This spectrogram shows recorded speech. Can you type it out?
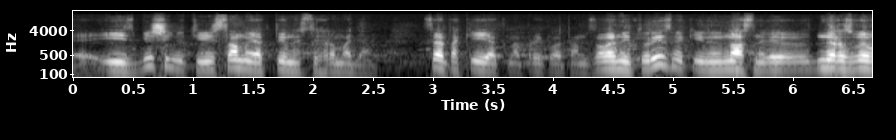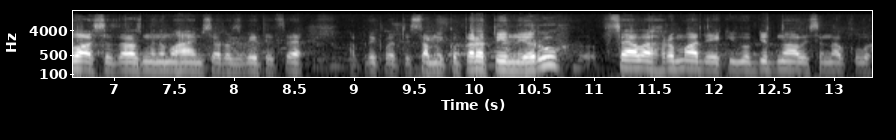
е, і збільшенню тієї самої активності громадян. Це такі, як, наприклад, там зелений туризм, який у нас не розвивався. Зараз ми намагаємося розвити. Це, наприклад, той самий кооперативний рух в селах громади, які об'єдналися навколо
